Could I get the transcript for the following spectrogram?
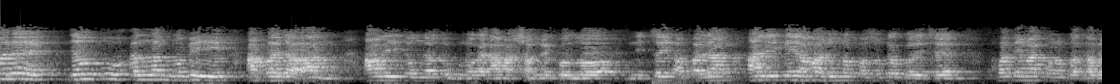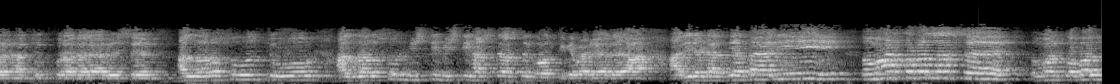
মানে আল্লাহ আমার সামনে করল। নিশ্চয়ই আব্বা যান আলীকে আমার জন্য পছন্দ করেছেন। ফাতেমা কোনো কথা বলে না, চুপ করে দাঁড়িয়ে রয়েছে আল্লাহ রসুল চুপ, আল্লাহ রসুল মিষ্টি মিষ্টি হাসতে হাসতে ঘর থেকে বেরিয়ে দেয়া আলীর ডাক দিয়া তোমার কবল লাগছে, তোমার কবল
